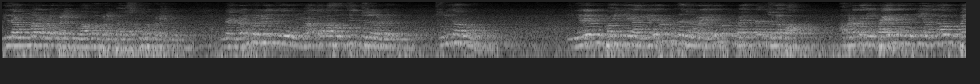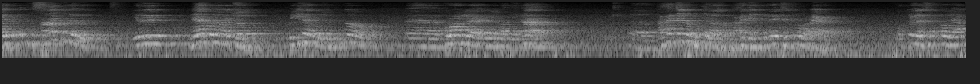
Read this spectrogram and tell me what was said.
இதில் அம்மா நல்லா படிக்கும் பாப்பா படிப்பார் சமூகம் படிக்கும் நான் நண்பர்களுக்கு மாற்றமாக ஒத்துக்கு சொல்ல வேண்டும். சொல்லிதான் இறைவனை பகிக்கிறார் இறைவனுக்கு தான் சொல்கிறான் இறைவனுக்கு பயந்து சொல்லப்பா அப்படின்னா நீ பயந்தவங்க நீ அல்லாவுக்கு பயந்ததுக்கு சான்று அது. இது நேர்மையான சொல். இப்போ இதை இன்னும் அஹ், நீங்கள் பார்த்தீங்கன்னா தகச்சத்தை பற்றி எல்லாம் சொல்லுவோம் தகச்சத்து நிறைவேற்றத்துன்னு ஒரு இடம் மக்கள் செத்தவர் யார்?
